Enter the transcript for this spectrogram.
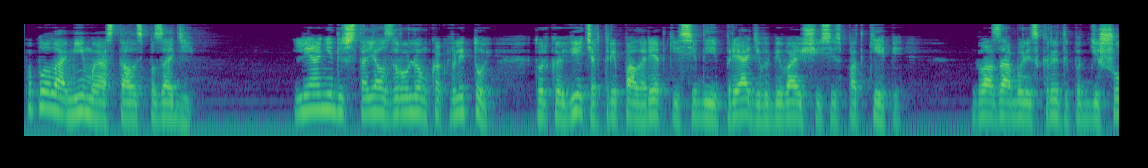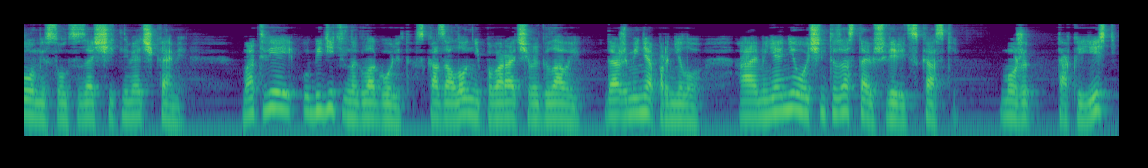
поплыла мимо и осталась позади. Леонидович стоял за рулем как влитой, только ветер трепал редкие седые пряди, выбивающиеся из-под кепи. Глаза были скрыты под дешевыми солнцезащитными очками. «Матвей убедительно глаголит», — сказал он, не поворачивая головы. «Даже меня проняло. А меня не очень-то заставишь верить в сказки. Может, так и есть?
